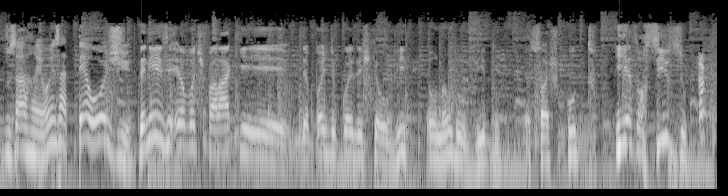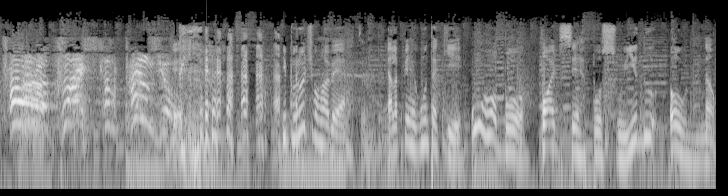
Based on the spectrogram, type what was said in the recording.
dos arranhões até hoje. Denise, eu vou te falar que depois de coisas que eu vi, eu não duvido. Eu só escuto e exorcizo. E por último, Roberto, ela pergunta aqui: um robô pode ser possuído ou não?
